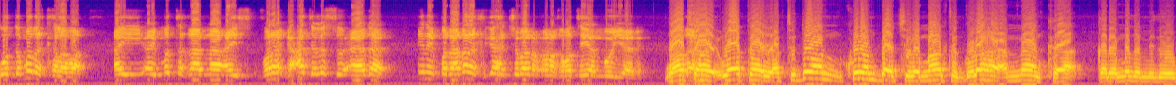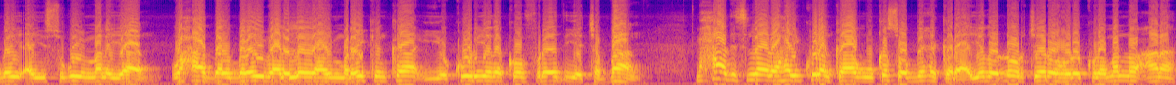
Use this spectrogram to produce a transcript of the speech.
waddamada kaleba ay ay mataqaanaa ay faraha gacanta la soo aadaan inay banaanada kaga hanjabaan oo cunaqabatayaan mooyaane. Waa tahay waa tahay. Abtidoon kulan baa jira maanta golaha ammaanka qaramada midoobay ay isugu imanayaan. Waxaa dalbaday baa la leeyahay maraykanka iyo kuuriyada koonfureed iyo jabaan maxaad is leedahay kulankaa wuu ka soo bixi karaa iyadoo dhowr jeer oo hore kulamo noocana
